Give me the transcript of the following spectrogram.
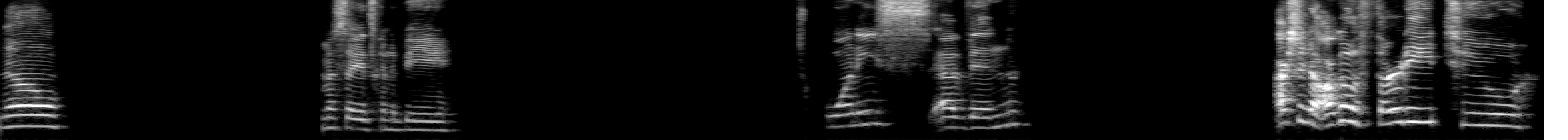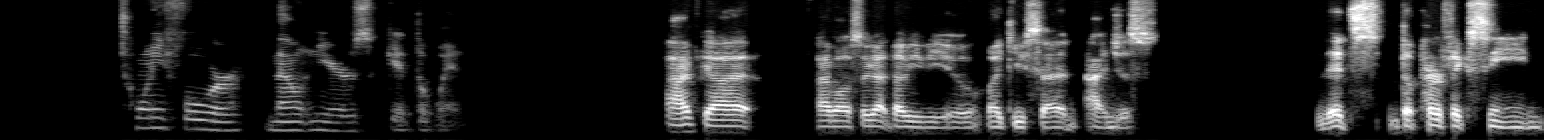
No. I'm going to say it's going to be 27. Actually, no, I'll go 30 to 24 Mountaineers get the win. I've got, I've also got WVU. Like you said, I just, it's the perfect scene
